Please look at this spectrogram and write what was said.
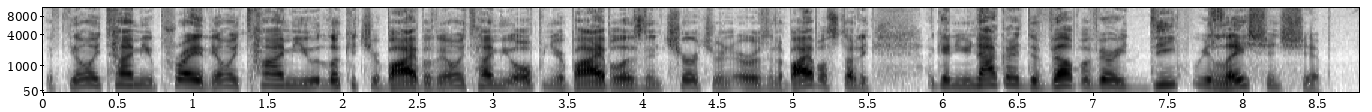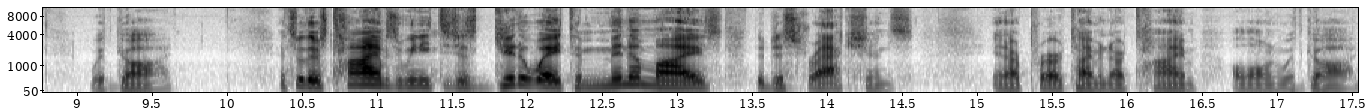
If the only time you pray, the only time you look at your Bible, the only time you open your Bible is in church or, or is in a Bible study, again, you're not going to develop a very deep relationship with God. And so there's times we need to just get away to minimize the distractions in our prayer time and our time alone with God.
